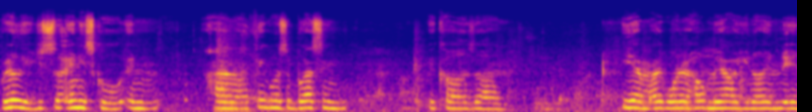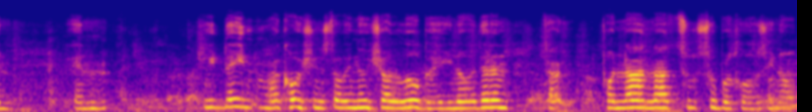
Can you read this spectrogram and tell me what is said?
really, just any school, and I don't know. I think it was a blessing because um, yeah, Mike wanted to help me out, you know, and and and we they my coach and stuff they knew each other a little bit, you know. They didn't, but not not too super close, you know.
